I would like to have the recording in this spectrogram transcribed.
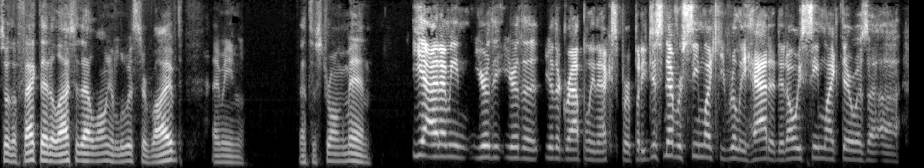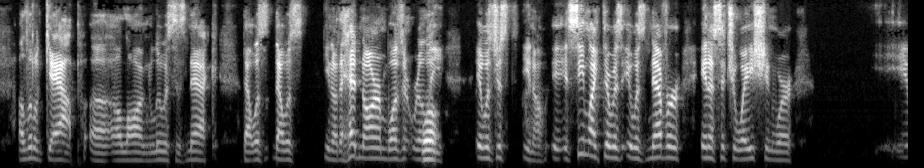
So the fact that it lasted that long and Lewis survived, I mean, that's a strong man. Yeah, and I mean, you're the you're the you're the grappling expert, but he just never seemed like he really had it. It always seemed like there was a a, a little gap uh, along Lewis's neck that was that was you know the head and arm wasn't really. Well, it was just you know it, it, seemed like there was it was never in a situation where it,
